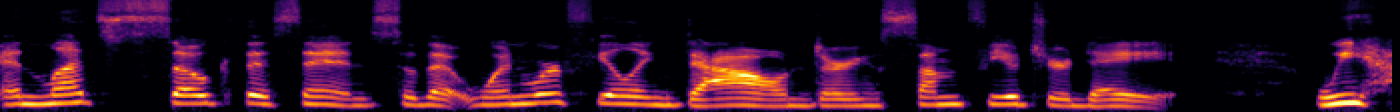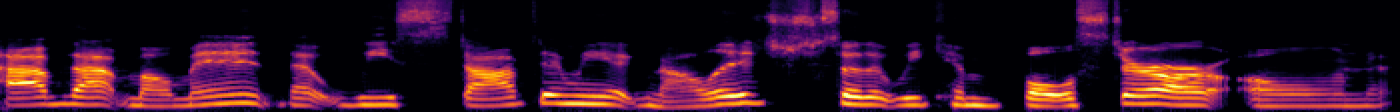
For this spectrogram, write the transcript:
and let's soak this in so that when we're feeling down during some future date, we have that moment that we stopped and we acknowledged so that we can bolster our own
